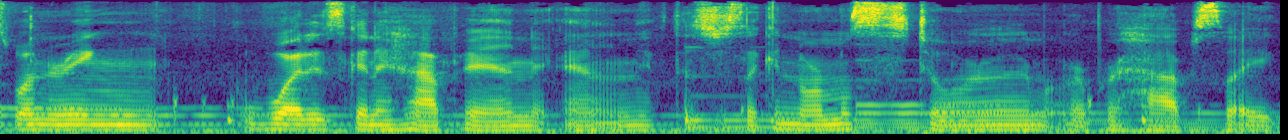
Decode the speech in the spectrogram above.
Just wondering what is going to happen and if this is like a normal storm or perhaps like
